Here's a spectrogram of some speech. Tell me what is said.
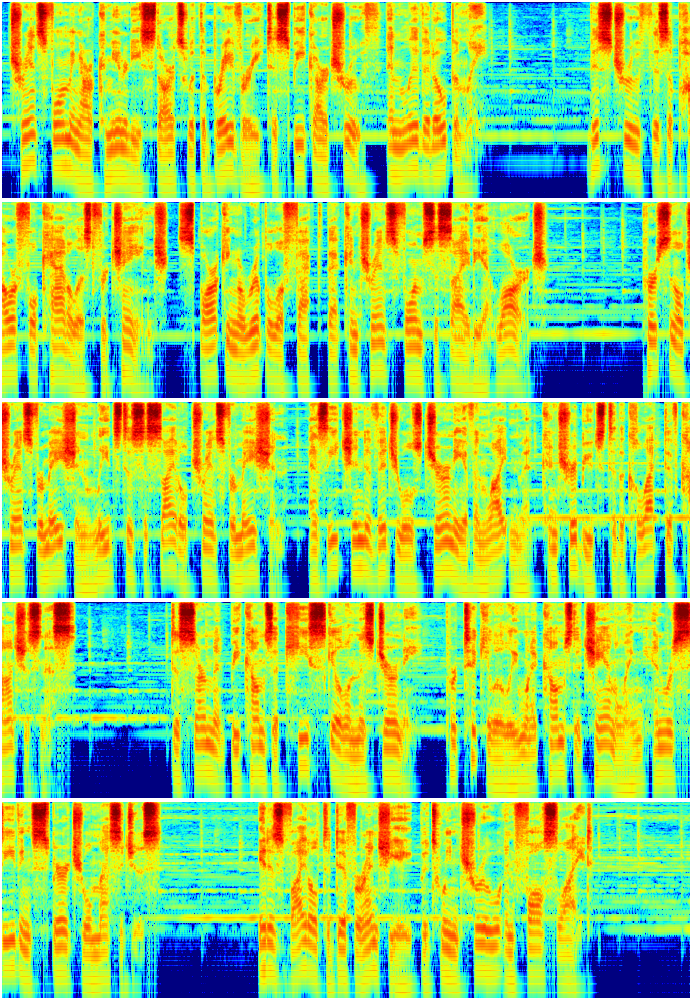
Transforming our community starts with the bravery to speak our truth and live it openly. This truth is a powerful catalyst for change, sparking a ripple effect that can transform society at large personal transformation leads to societal transformation, as each individual's journey of enlightenment contributes to the collective consciousness. Discernment becomes a key skill in this journey, particularly when it comes to channeling and receiving spiritual messages. it is vital to differentiate between true and false light.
